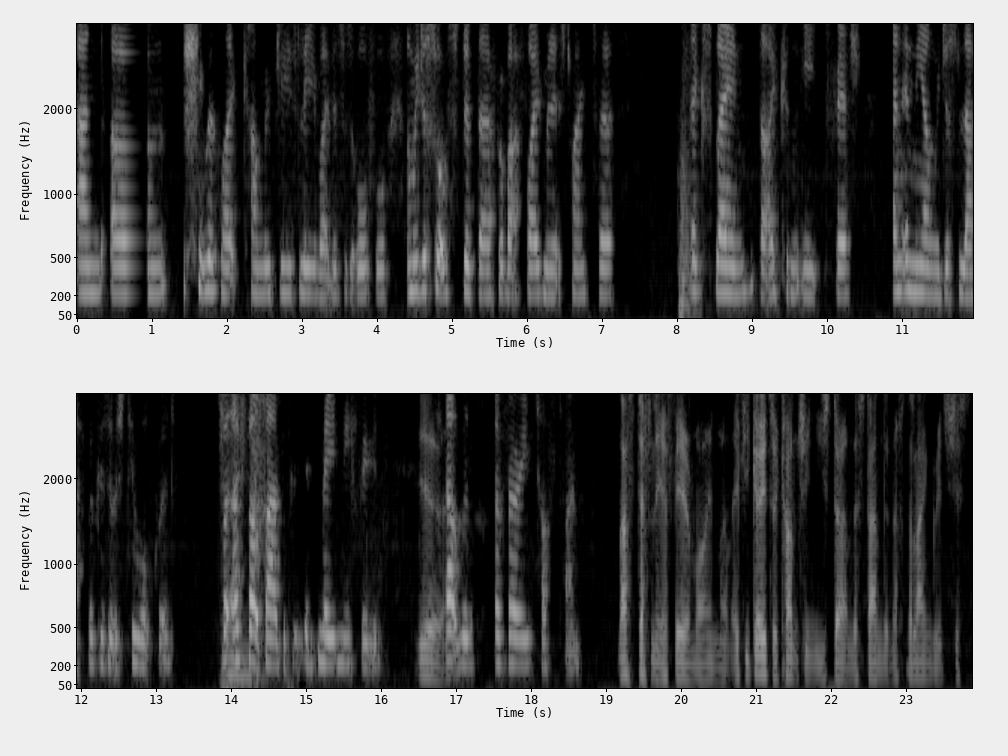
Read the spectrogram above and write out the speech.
and um, she was like, "Can we please leave? Like this is awful." And we just sort of stood there for about five minutes trying to explain that I couldn't eat fish, and in the end we just left because it was too awkward. But I felt bad because it made me food. Yeah. That was a very tough time. that's definitely a fear of mine, man. If you go to a country and you just don't understand enough of the language, just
